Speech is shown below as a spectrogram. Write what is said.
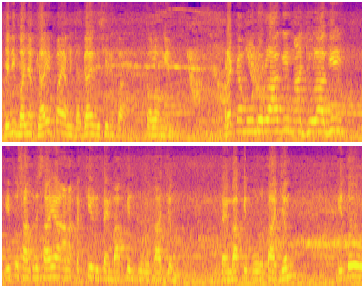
Jadi banyak gaib pak yang jagain di sini pak. Tolongin. Mereka mundur lagi maju lagi. Itu santri saya anak kecil ditembakin peluru tajam. Ditembakin peluru tajam. Itu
